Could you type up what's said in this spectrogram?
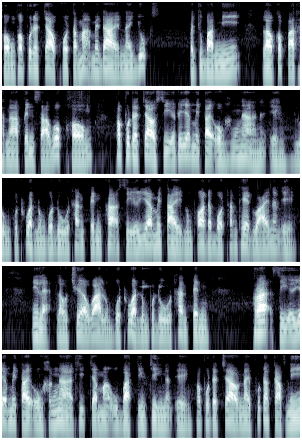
ของพระพุทธเจ้าโคตมะไม่ได้ในยุคปัจจุบันนี้ เราก็ปรารถนาเป็นสาวกของพระพุทธเจ้าสีริยเมตไตรองค์ข้างหน้านั่นเองหลวงปู่ทวดหลวงปู่ดูท่านเป็นพระสีริยเมตไตรหลวงพ่อดบทท่านเทศไว้นั่นเอง นี่แหละเราเชื่อว่าหลวงปู่ทวดหลวงปู่ดูท่านเป็นพระศรีริยเมตไตรองค์ข้างหน้าที่จะมาอุบัติจริง ๆ นั่นเอง พระพุทธเจ้าในพุทธกัปนี้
